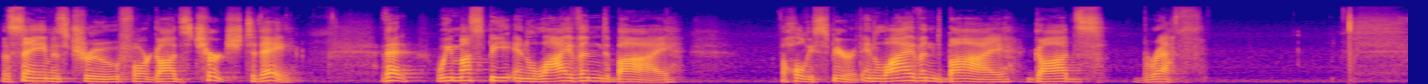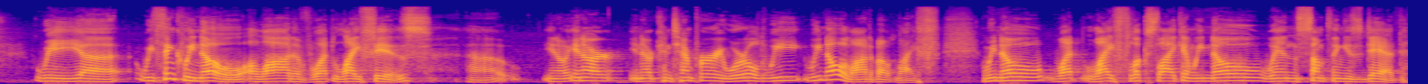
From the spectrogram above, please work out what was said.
The same is true for God's church today. That we must be enlivened by the Holy Spirit, enlivened by God's breath. We, uh, we think we know a lot of what life is. Uh, you know, in our, in our contemporary world, we, we know a lot about life. We know what life looks like, and we know when something is dead.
